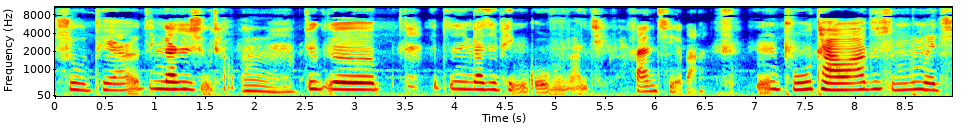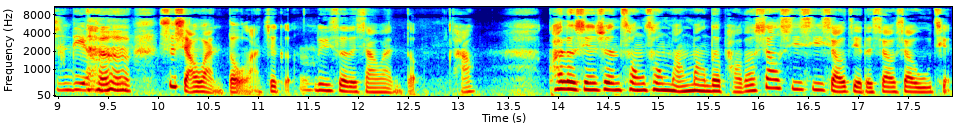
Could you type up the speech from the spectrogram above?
薯条，这应该是薯条吧？嗯，这个，这应该是苹果或番茄吧？番茄吧？嗯，葡萄啊，这什么都没吃掉。是小豌豆啦，这个绿色的小豌豆。好，快乐先生匆匆忙忙的跑到笑嘻嘻小姐的笑笑屋前，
